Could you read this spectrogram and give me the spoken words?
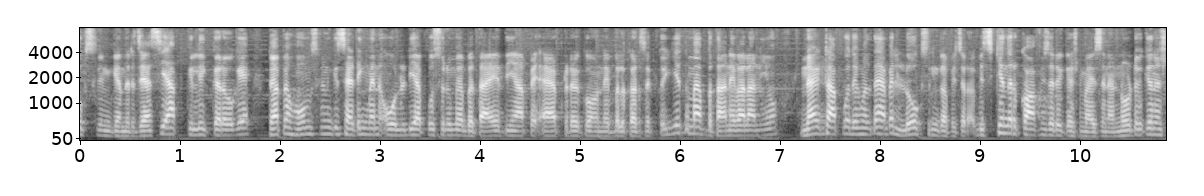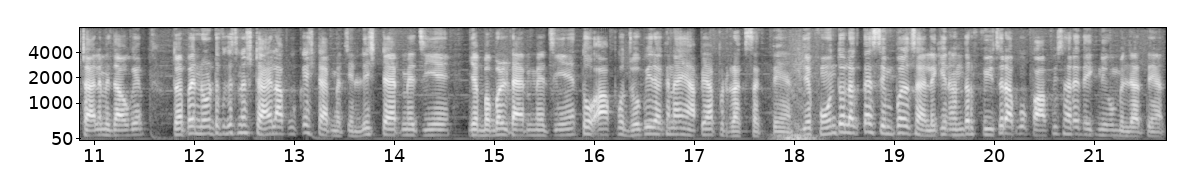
लॉक स्क्रीन के अंदर। जैसे आप क्लिक करोगे तो यहाँ पे होम स्क्रीन की सेटिंग मैंने ऑलरेडी आपको शुरू में बताई थी, यहाँ पे ऐप ट्रे को अनेबल कर सकते हो। ये तो मैं बताने वाला नहीं हूँ। नेक्स्ट आपको देख मिलता है यहाँ पे लॉक स्क्रीन का फीचर अब इसके अंदर काफ़ी सारे कस्टमाइजेशन है। नोटिफिकेशन स्टाइल में जाओगे तो यहाँ पे नोटिफिकेशन स्टाइल आपको किस टाइप में चाहिए? लिस्ट टाइप में चाहिए या बबल टाइप में चाहिए? तो आपको जो भी रखना है, यहाँ पे आप रख सकते हैं। ये फ़ोन तो लगता है सिंपल सा है, लेकिन अंदर फीचर आपको काफ़ी सारे देखने को मिल जाते हैं।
